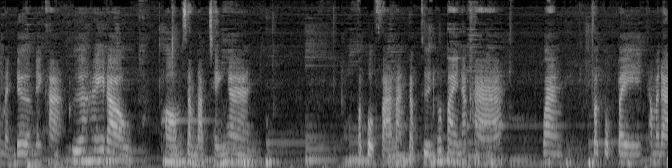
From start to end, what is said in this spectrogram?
เหมือนเดิมเลยค่ะ เพื่อให้เราพร้อมสำหรับใช้งาน ประกบฝาหลังกลับคืนเข้าไปนะคะ วางประกบไปธรรมดา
